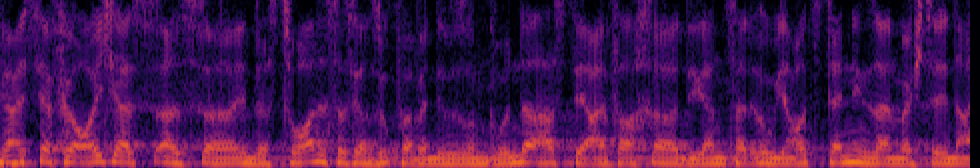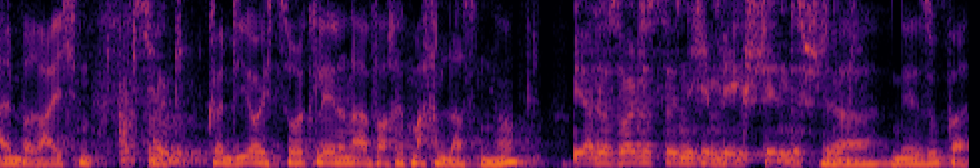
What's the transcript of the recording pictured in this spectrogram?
Ja, ist ja für euch als, als äh, Investoren ist das ja super, wenn du so einen Gründer hast, der einfach äh, die ganze Zeit irgendwie outstanding sein möchte in allen Bereichen. Absolut. könnt ihr euch zurücklehnen und einfach machen lassen, ne? Ja, das solltest du nicht im Weg stehen, das stimmt. Ja, nee, super.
